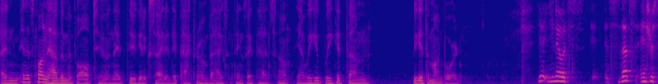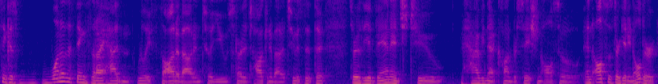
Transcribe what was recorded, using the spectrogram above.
I and it's fun to have them involved too and they do get excited they pack their own bags and things like that so yeah we get we get them we get them on board Yeah, you know, it's it's that's interesting because one of the things that I hadn't really thought about until you started talking about it too is that the sort of the advantage to having that conversation also, and also as they're getting older,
